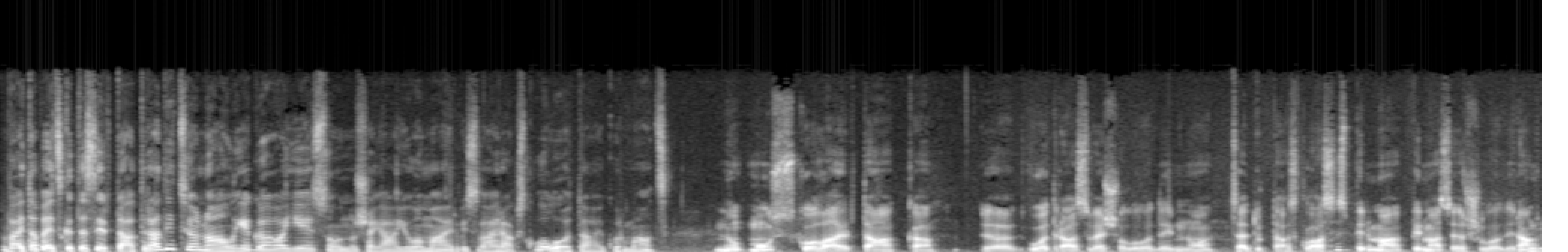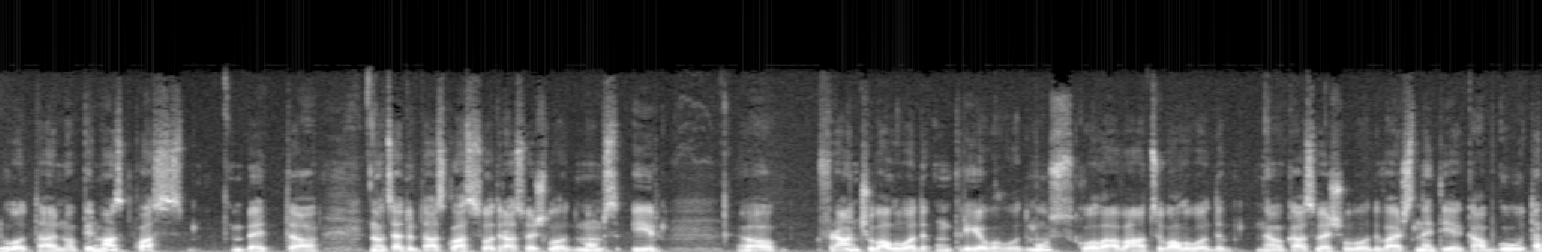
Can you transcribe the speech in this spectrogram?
Vai tāpēc, ka tas ir tā tradicionāli iegājies un šajā jomā ir visvairāk skolotāju, kur māca? Nu, mūsu skolā ir tā, ka otrā svešvaloda ir no 4. klases. Pirmā, pirmā svešvaloda ir angļu valoda, tā ir no 1. klases, bet uh, no 4. klases otrā svešvaloda mums ir uh, franču valoda un krievu valoda. Mūsu skolā vācu valoda kā svešvaloda vairs netiek apgūta.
